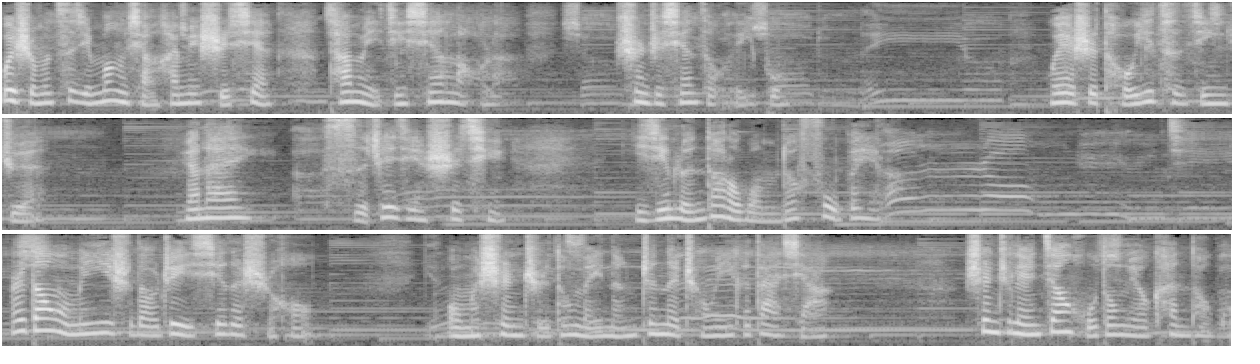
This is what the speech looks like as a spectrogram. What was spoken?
为什么自己梦想还没实现，他们已经先老了，甚至先走了一步？我也是头一次惊觉，原来死这件事情已经轮到了我们的父辈了。而当我们意识到这一些的时候，我们甚至都没能真的成为一个大侠，甚至连江湖都没有看到过。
